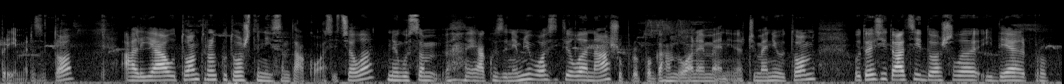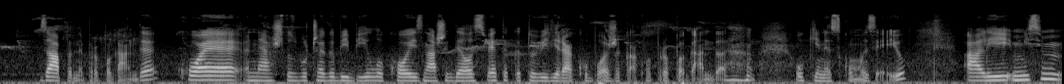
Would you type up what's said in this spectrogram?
primer za to. Ali ja u tom trenutku to što nisam tako osjećala, nego sam jako zanimljivo osjetila našu propagandu, ona je meni. Znači, meni u, tom, u toj situaciji došla ideja pro, zapadne propagande, koja je nešto zbog čega bi bilo ko iz našeg dela sveta kad to vidi rekao, bože, kakva propaganda u kineskom muzeju ali mislim,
